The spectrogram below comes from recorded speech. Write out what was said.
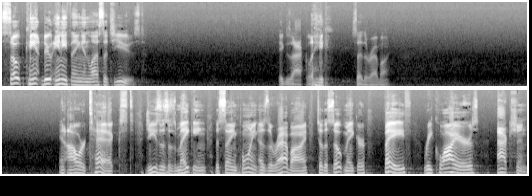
soap can't do anything unless it's used. Exactly, said the rabbi. In our text, Jesus is making the same point as the rabbi to the soap maker. Faith requires action.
